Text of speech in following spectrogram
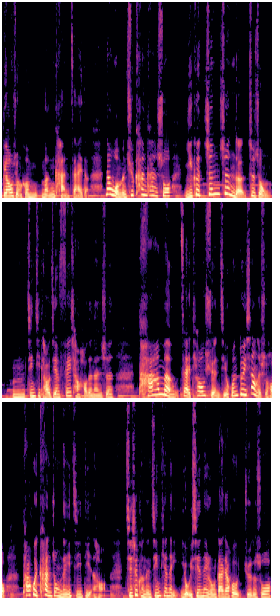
标准和门槛在的。那我们去看看，说一个真正的这种嗯经济条件非常好的男生，他们在挑选结婚对象的时候，他会看重哪几点？哈，其实可能今天的有一些内容，大家会觉得说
